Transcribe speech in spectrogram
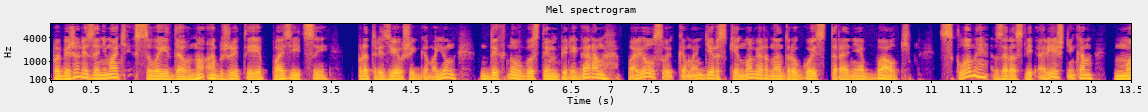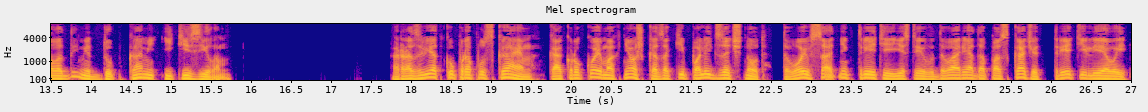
побежали занимать свои давно обжитые позиции. Протрезвевший Гамаюн, дыхнув густым перегаром, повел свой командирский номер на другой стороне балки. Склоны заросли орешником, молодыми дубками и кизилом. «Разведку пропускаем. Как рукой махнешь, казаки палить зачнут. Твой всадник третий, если в два ряда поскачет, третий левый.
